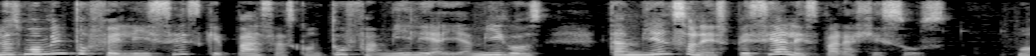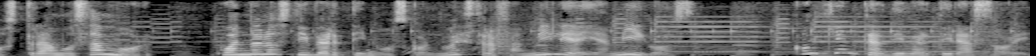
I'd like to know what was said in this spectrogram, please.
Los momentos felices que pasas con tu familia y amigos también son especiales para Jesús. Mostramos amor cuando nos divertimos con nuestra familia y amigos. ¿Con quién te divertirás hoy?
